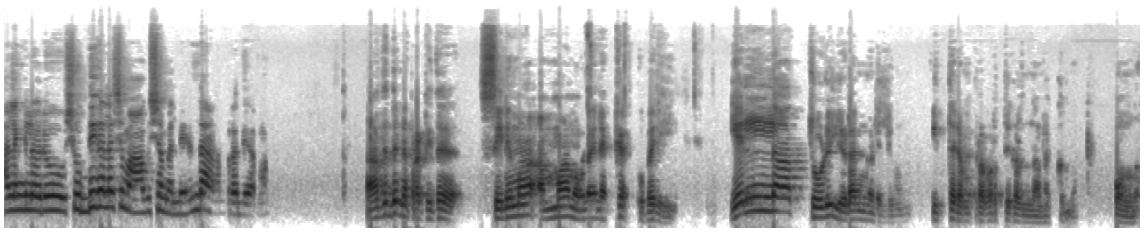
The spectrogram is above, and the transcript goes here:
അല്ലെങ്കിൽ ഒരു ശുദ്ധികലശം ആവശ്യമല്ലേ? എന്താണ് പ്രതികരണം? ആദ്യം തന്നെ ഇത് സിനിമ അമ്മ എന്നുള്ളതിനൊക്കെ ഉപരി എല്ലാ തൊഴിലിടങ്ങളിലും ഇത്തരം പ്രവർത്തികൾ നടക്കുന്നുണ്ട് ഒന്ന്.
